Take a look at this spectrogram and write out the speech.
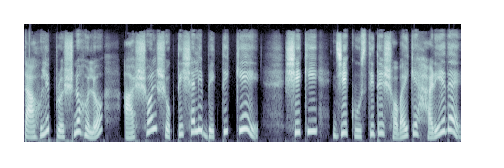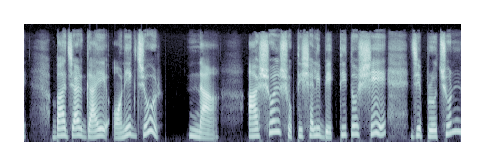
তাহলে প্রশ্ন হল, আসল শক্তিশালী ব্যক্তি কে? সে কি যে কুস্তিতে সবাইকে হারিয়ে দেয় বা যার গায়ে অনেক জোর? না, আসল শক্তিশালী ব্যক্তি তো সে যে প্রচণ্ড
